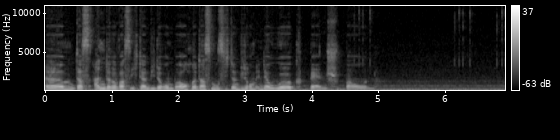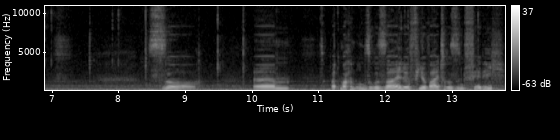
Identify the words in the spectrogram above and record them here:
Ähm, das andere, was ich dann wiederum brauche, das muss ich dann wiederum in der Workbench bauen. So. Ähm, was machen unsere Seile? Vier weitere sind fertig.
